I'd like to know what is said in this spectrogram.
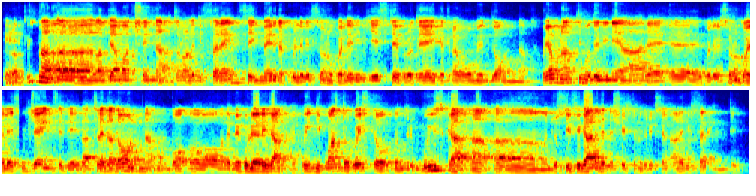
allora, prima uh, l'abbiamo accennato, no? le differenze in merito a quelle che sono poi le richieste proteiche tra uomo e donna. Vogliamo un attimo delineare eh, quelle che sono poi le esigenze dell'atleta donna, un po' oh, le peculiarità e quindi quanto questo contribuisca a, a giustificare delle scelte nutrizionali differenti.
